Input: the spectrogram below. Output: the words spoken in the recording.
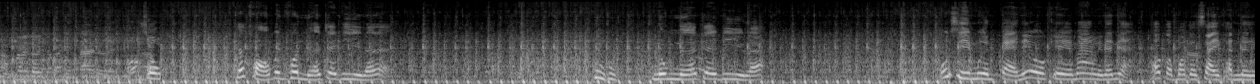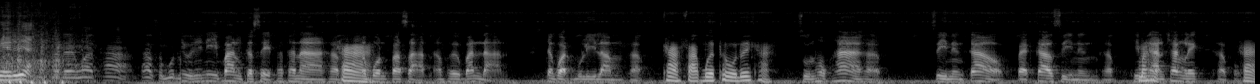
ส่งได้เลยใช่ไหม ส่ง ได้เลยส่งเจ้าของเป็นคนเหนือใจดีอยู่แล้วแหละหนุ่มเหนือใจดีอยู่แล้วโอ้สี่หมื่นแปดนี่โอเคมากเลยนะเนี่ยเท่ากับมอเตอร์ไซค์คันหนึ่งเลยนะเนี่ยแสดงว่าถ้าถ้าสมมติอยู่ที่นี่บ้านเกษตรพัฒนาครับค่ะ ตำบลปราสาทอำเภอบ้านด่าน จังหวัดบุรีรัมย์ครับ ค่ะ ฝากเบอร์โทรด้วยค่ะ 065 ครับ 419 8941 ครับ ทีมมาหางานช่างเล็กครับผมค่ะ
